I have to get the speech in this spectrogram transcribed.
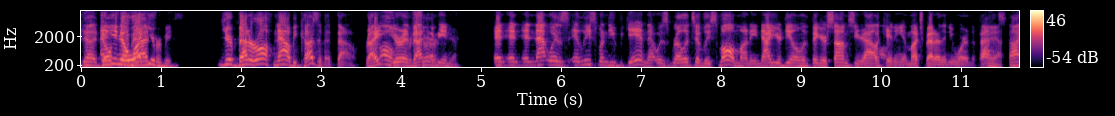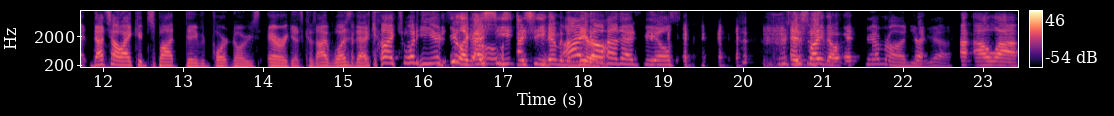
Yeah, don't you feel know bad what? You're, for me. You're better off now because of it, though, right? Oh, you're in. Sure. I mean, yeah. and, and and that was at least when you began, that was relatively small money. Now you're dealing with bigger sums, and you're oh, allocating it much better than you were in the past. Oh, yeah. I, that's how I could spot David Portnoy's arrogance because I was that guy 20 years. You're ago. like, I see, I see him in the I mirror. I know how that feels. It's funny though. camera on you, yeah. I, will uh,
